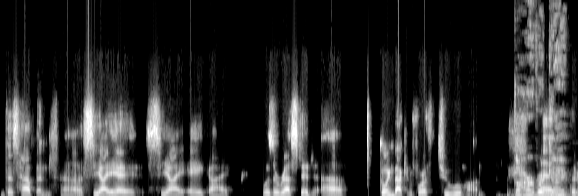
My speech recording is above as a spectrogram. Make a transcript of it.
this happened. Uh, CIA CIA guy was arrested uh, going back and forth to Wuhan. The Harvard guy. The,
